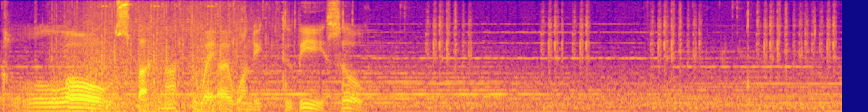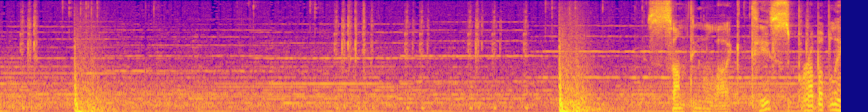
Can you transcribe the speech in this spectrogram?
close, but not the way I want it to be, so... And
